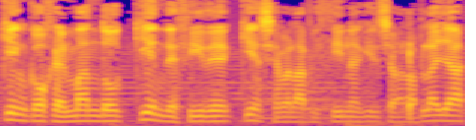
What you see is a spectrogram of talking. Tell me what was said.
¿Quién coge el mando? ¿Quién decide? ¿Quién se va a la piscina? ¿Quién se va a la playa?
